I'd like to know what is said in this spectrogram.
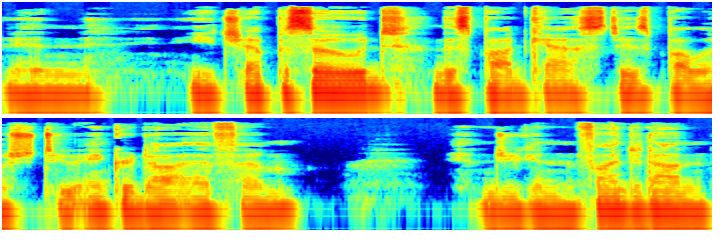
in each episode, this podcast is published to anchor.fm, and you can find it on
